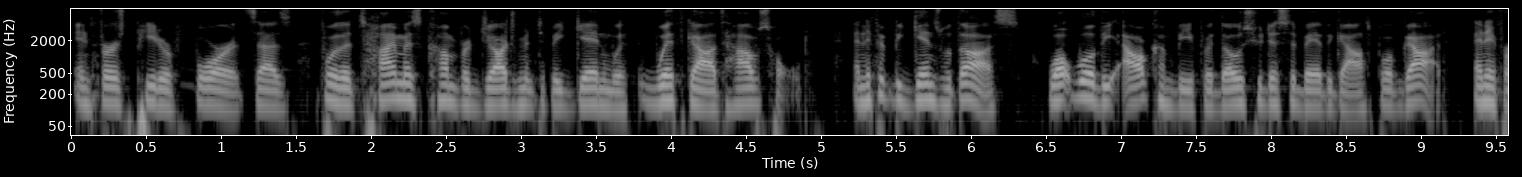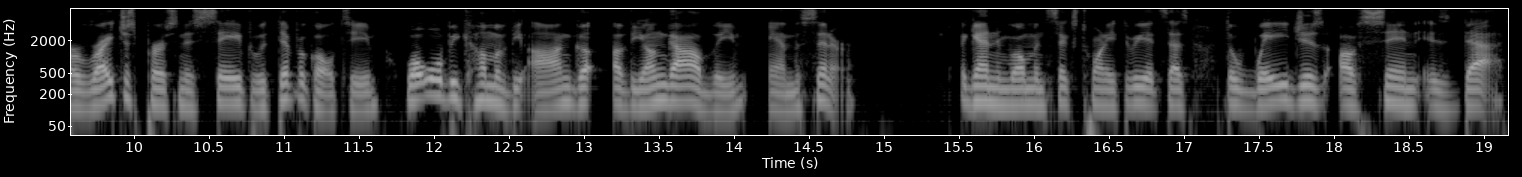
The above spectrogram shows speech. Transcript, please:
in 1 Peter 4. It says, For the time has come for judgment to begin with, with God's household. And if it begins with us, what will the outcome be for those who disobey the gospel of God? And if a righteous person is saved with difficulty, what will become of the, of the ungodly and the sinner? Again, in Romans 6.23, it says, The wages of sin is death.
